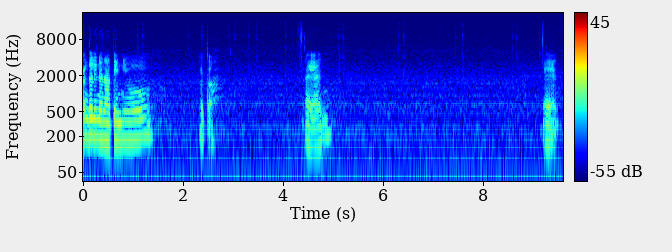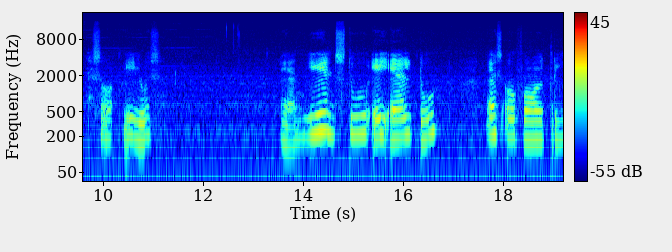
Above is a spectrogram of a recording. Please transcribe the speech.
tanggalin na natin yung ito. Ayan. Ayan. So, we use Ayan. Yields to Al2 SO43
